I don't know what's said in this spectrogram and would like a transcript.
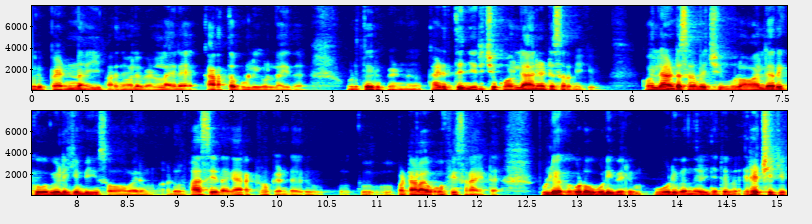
ഒരു പെണ്ണ് ഈ പറഞ്ഞ പോലെ വെള്ളയിലെ കറുത്ത പുള്ളികളുള്ള ഇത് കൊടുത്ത ഒരു പെണ്ണ് കഴുത്ത് ഞെരിച്ച് കൊല്ലാനായിട്ട് ശ്രമിക്കും. കൊല്ലാണ്ട് ശ്രമിച്ചു ഇവളോ അല്ലറി വിളിക്കുമ്പോൾ ഈ സോമനും അടൂർ ഭാസിയുടെ ക്യാരക്ടറൊക്കെ ഉണ്ട്. ഒരു പട്ടാള ഓഫീസറായിട്ട് പുള്ളിയൊക്കെ കൂടെ ഓടി വരും. ഓടി വന്നു കഴിഞ്ഞിട്ട് രക്ഷിക്കും.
